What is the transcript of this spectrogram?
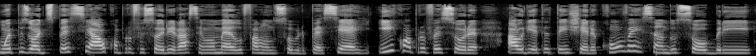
um episódio especial com a professora Iracema Mello falando sobre PSR e com a professora Aurieta Teixeira conversando sobre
